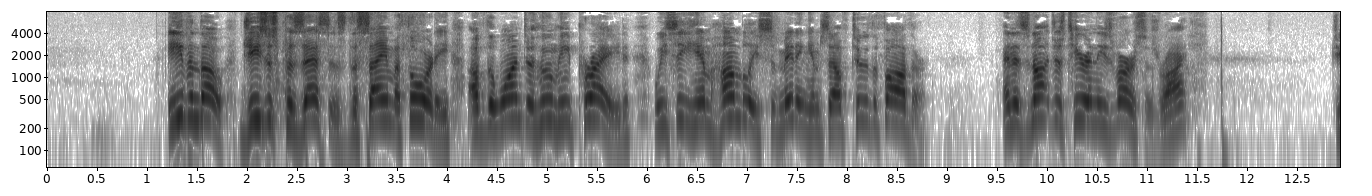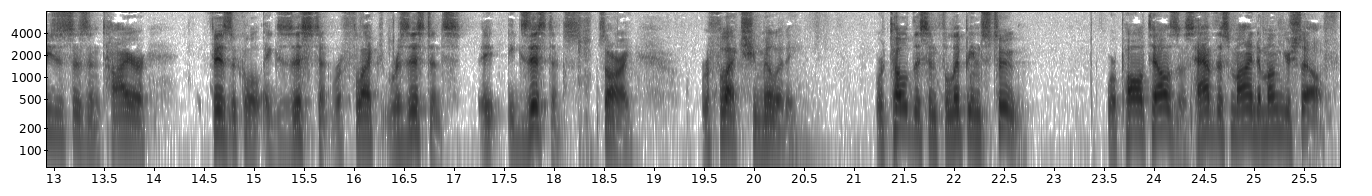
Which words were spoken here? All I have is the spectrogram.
Even though Jesus possesses the same authority of the one to whom he prayed, we see him humbly submitting himself to the Father. And it's not just here in these verses, right? Jesus' entire physical existence reflect resistance existence, sorry, reflects humility. We're told this in Philippians 2, where Paul tells us, Have this mind among yourself,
